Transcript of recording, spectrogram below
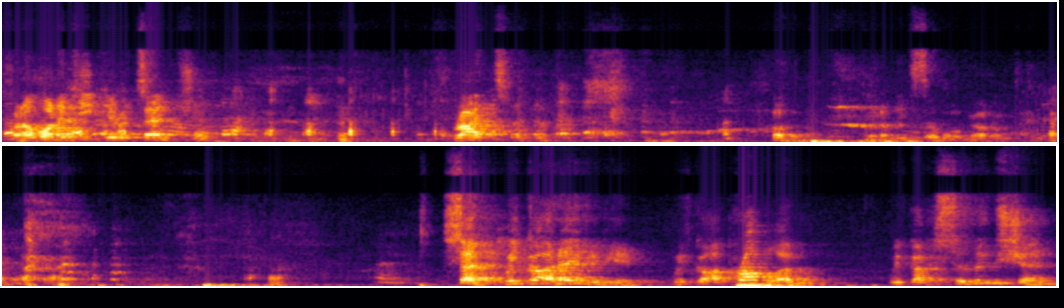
But I want to keep your attention. Right. Got it. so, we've got an overview. We've got a problem, we've got a solution,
